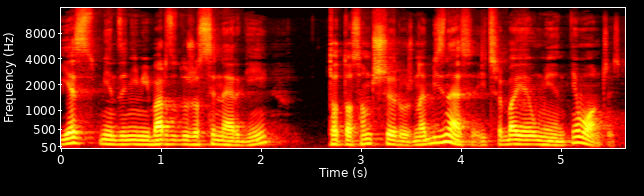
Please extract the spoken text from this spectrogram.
jest między nimi bardzo dużo synergii, to to są trzy różne biznesy i trzeba je umiejętnie łączyć.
